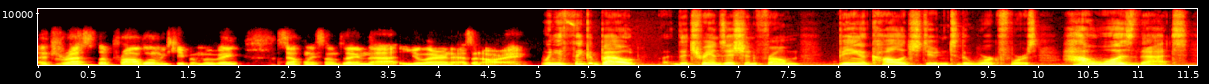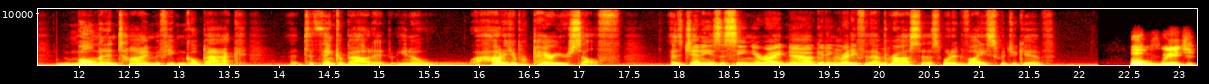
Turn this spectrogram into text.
address the problem and keep it moving it's definitely something that you learn as an ra when you think about the transition from being a college student to the workforce how was that moment in time if you can go back to think about it you know how did you prepare yourself as Jenny is a senior right now, getting mm-hmm. ready for that mm-hmm. process, what advice would you give? Well, we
